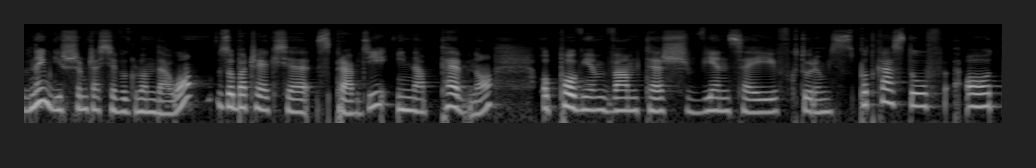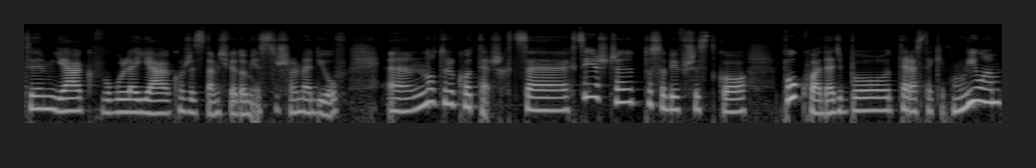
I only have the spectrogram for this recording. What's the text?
w najbliższym czasie wyglądało. Zobaczę, jak się sprawdzi, i na pewno opowiem Wam też więcej w którymś z podcastów o tym, jak w ogóle ja korzystam świadomie z social mediów. E, no tylko też chcę, chcę jeszcze to sobie wszystko poukładać, bo teraz, tak jak mówiłam,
